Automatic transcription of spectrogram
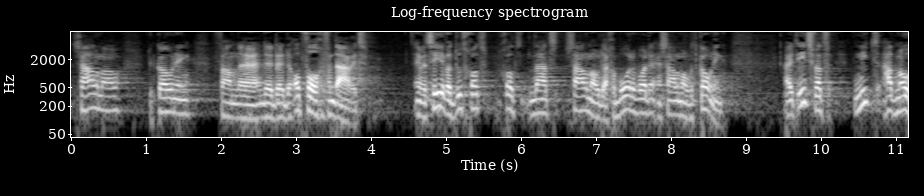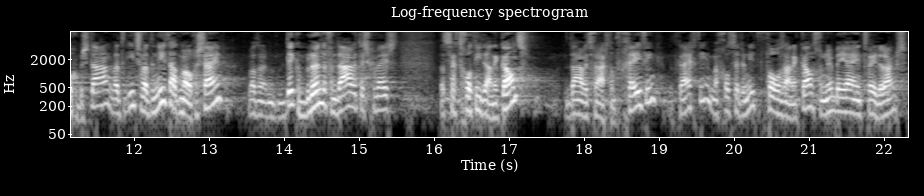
Salomo, de koning van de, de, de opvolger van David. En wat zie je, wat doet God? God laat Salomo daar geboren worden en Salomo wordt koning. Uit iets wat niet had mogen bestaan, wat, iets wat er niet had mogen zijn, wat een dikke blunder van David is geweest, dat zegt God niet aan de kant. David vraagt om vergeving, dat krijgt hij. Maar God zet hem niet volgens aan de kant van nu ben jij in tweede rangs.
